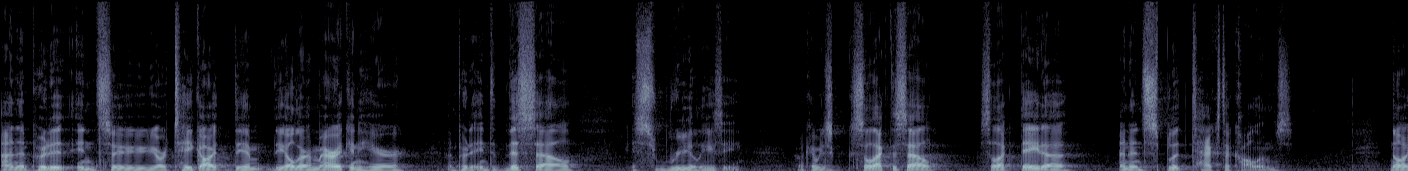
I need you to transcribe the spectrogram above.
and then put it into, or take out the, um, the other American here and put it into this cell, it's real easy. Okay, we just select the cell, select data, and then split text to columns. Now,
